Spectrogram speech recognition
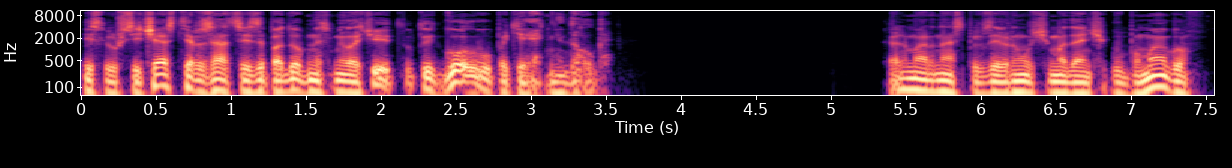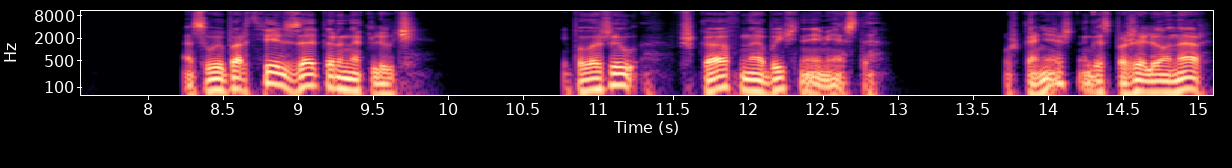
Если уж сейчас терзаться из-за подобных мелочей, тут и голову потерять недолго. Кальмар наспех завернул чемоданчик в бумагу, а свой портфель запер на ключ — и положил в шкаф на обычное место. Уж, конечно, госпоже Леонар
